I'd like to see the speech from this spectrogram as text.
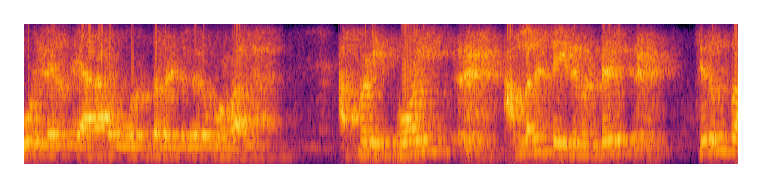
ஊரிலிருந்து யாராவது ஒருத்தர் ரெண்டு பேரும் போவாங்க. அப்படி போய் அமல் செய்துவிட்டு திரும்ப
